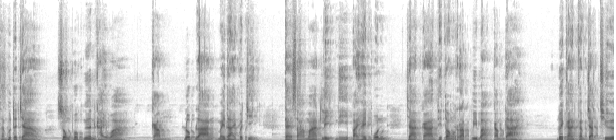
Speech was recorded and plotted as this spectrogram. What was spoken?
สัมพุทธเจ้าทรงพบเงื่อนไขว่า กรรมลบล้างไม่ได้ก็จริง แต่สามารถหลีกหนีไปให้พ้นจากการที่ต้องรับวิบากกรรมได้ ด้วยการกำจัดเชื้อ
